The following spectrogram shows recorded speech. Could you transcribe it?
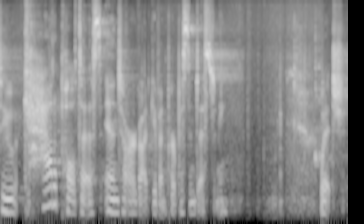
to catapult us into our God given purpose and destiny, which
